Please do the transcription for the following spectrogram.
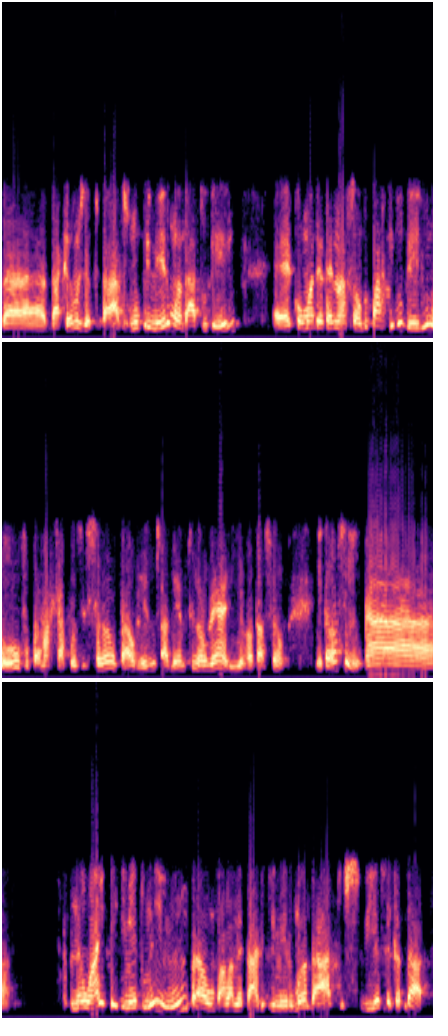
da, da Câmara dos Deputados no primeiro mandato dele, é, com uma determinação do partido dele, o novo, para marcar posição, tal, mesmo sabendo que não ganharia votação. Então, assim, a, não há impedimento nenhum para um parlamentar de primeiro mandato via ser candidato.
